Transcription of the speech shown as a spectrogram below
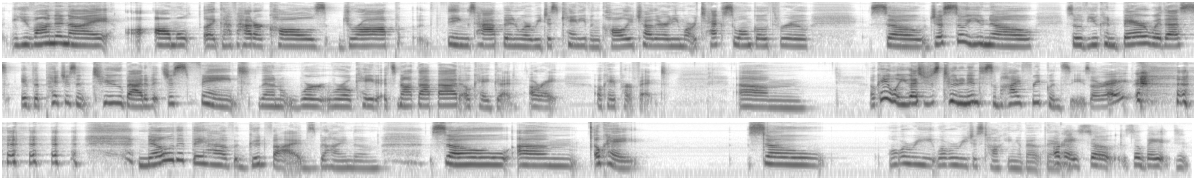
Yvonne and I almost like have had our calls drop, things happen where we just can't even call each other anymore. Text won't go through. So just so you know, so if you can bear with us, if the pitch isn't too bad, if it's just faint, then we're we're okay. It's not that bad. Okay, good. All right. Okay, perfect. Um, okay, well, you guys are just tuning into some high frequencies. All right. know that they have good vibes behind them. So, um, okay. So, what were we? What were we just talking about there? Okay, so so ba- to,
